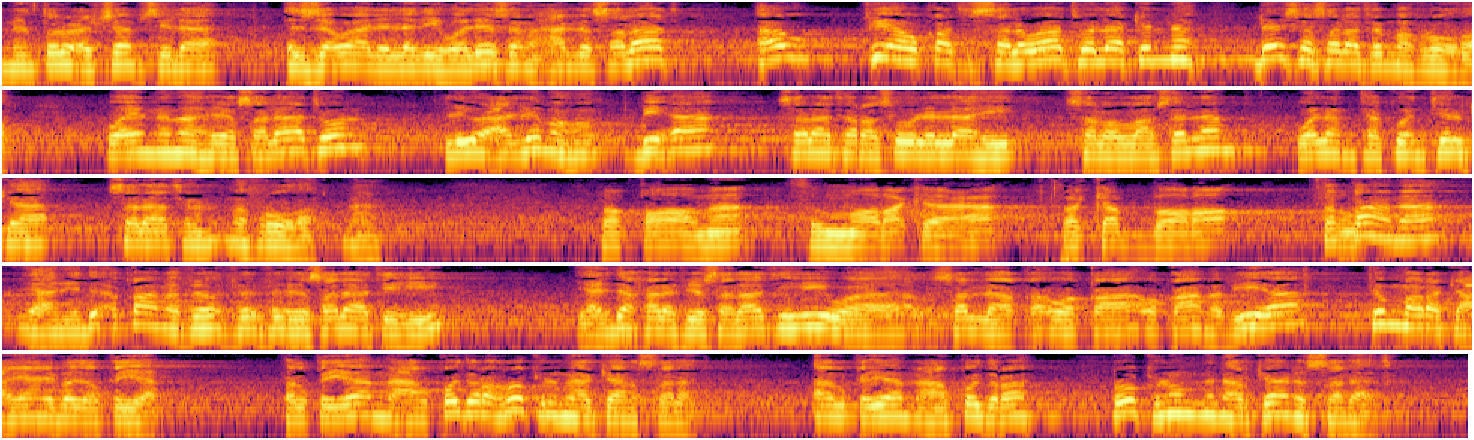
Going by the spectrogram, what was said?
من طلوع الشمس إلى الزوال الذي هو ليس محل الصلاة أو في أوقات الصلوات ولكنه ليس صلاة مفروضة وإنما هي صلاة ليعلمهم بها صلاة رسول الله صلى الله عليه وسلم ولم تكن تلك صلاة مفروضة. نعم. فقام ثم ركع فكبر. فقام يعني قام في, في صلاته يعني دخل في صلاته وصلى وقام فيها ثم ركع يعني بعد القيام. فالقيام مع القدرة ركن من أركان الصلاة. القيام مع القدرة ركن من أركان الصلاة.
